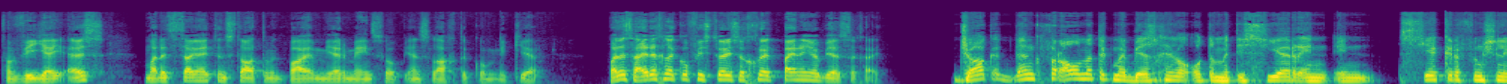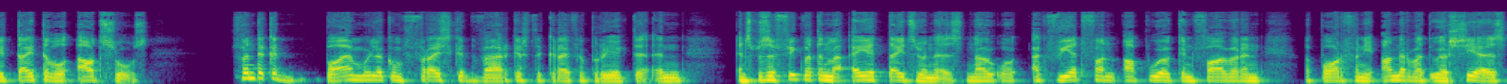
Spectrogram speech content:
van wie jy is, maar dit stel jou net in staat om met baie meer mense op een slag te kommunikeer. Wat is heidaglik of histories 'n groot pyn in jou besigheid? Jock, ek dink veral omdat ek my besigheid wil outomatiseer en en sekere funksionaliteite wil outsource, vind ek dit baie moeilik om vryskut werkers te kry vir projekte in en spesifiek wat in my eie tydsone is. Nou ek weet van Upwork en Fiverr en 'n paar van die ander wat oorsee is,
